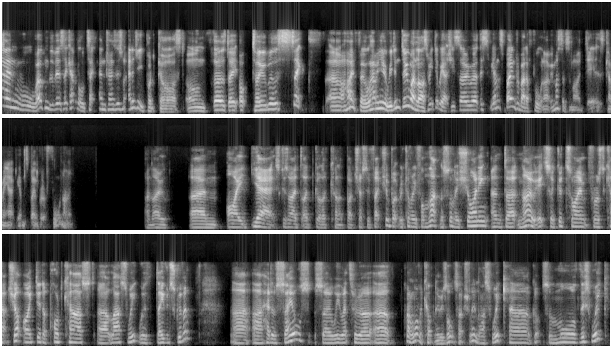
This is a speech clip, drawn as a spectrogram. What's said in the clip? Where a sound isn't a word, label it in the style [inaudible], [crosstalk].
And welcome to the VSA Capital Tech and Transitional Energy podcast on Thursday, October 6th. Uh, hi, Phil. How are you? We didn't do one last week, did we, actually? So uh, this we haven't spoken for about a fortnight. We must have some ideas coming out. We haven't spoken for a fortnight. I know. Um, I yeah, it's because I'd, I'd got a kind of bad chest infection, but recovering from that, the sun is shining, and uh, no, it's a good time for us to catch up. I did a podcast uh, last week with David Scriven, our head of sales. So we went through a, a, quite a lot of company results actually last week. Uh, got some more this week.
